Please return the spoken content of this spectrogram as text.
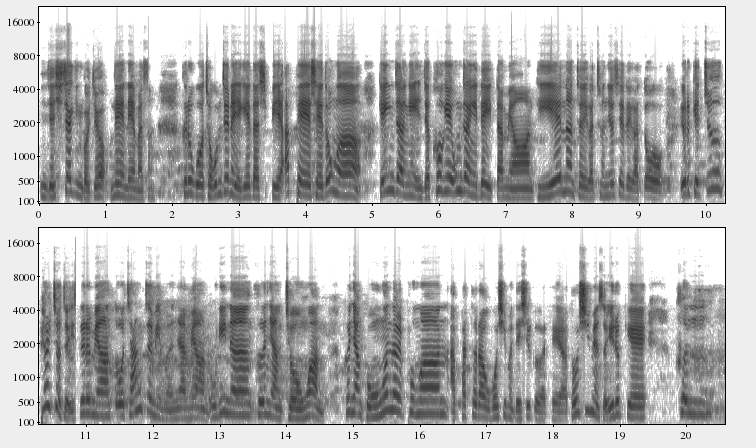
이제 시작인 거죠. 네, 네, 맞습니다. 그리고 조금 전에 얘기했다시피 앞에 세동은 굉장히 이제 크게 웅장이 돼 있다면 뒤에는 저희가 천여 세대가 또 이렇게 쭉 펼쳐져 있어요. 그러면 또 장점이 뭐냐면 우리는 그냥 정원, 그냥 공원을 품은 아파트라고 보시면 되실 것 같아요. 도심에서 이렇게 큰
